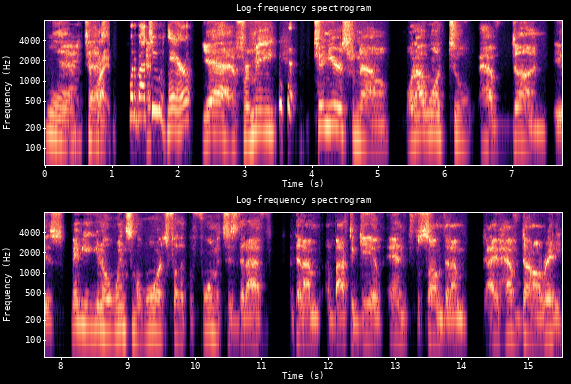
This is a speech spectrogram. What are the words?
Yeah. Fantastic. Right. What about you, Harold? Yeah, for me, 10 years from now, what I want to have done is maybe, you know, win some awards for the performances that I've that I'm about to give and for some that I'm I have done already.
